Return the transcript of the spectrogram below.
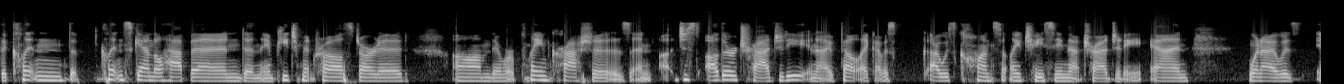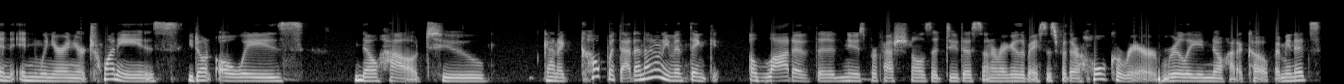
The Clinton, the Clinton scandal happened and the impeachment trial started. Um, there were plane crashes and uh, just other tragedy. And I felt like I was, I was constantly chasing that tragedy. And, when I was in, in when you're in your 20s, you don't always know how to kind of cope with that. And I don't even think a lot of the news professionals that do this on a regular basis for their whole career really know how to cope. I mean, it's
